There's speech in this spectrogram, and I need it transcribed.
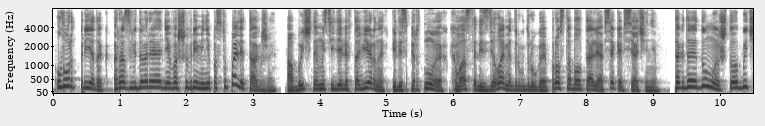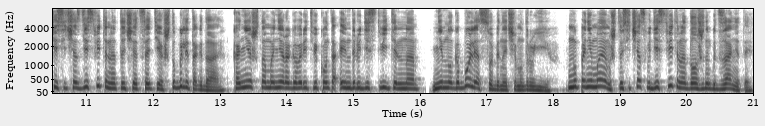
«Лорд-предок, разве дворяне в ваше время не поступали так же? Обычно мы сидели в тавернах, пили спиртное, хвастались делами друг друга и просто болтали о всякой всячине. Тогда я думаю, что обычаи сейчас действительно отличаются от тех, что были тогда. Конечно, манера говорить Виконта Эндрю действительно немного более особенная, чем у других. Мы понимаем, что сейчас вы действительно должны быть заняты.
